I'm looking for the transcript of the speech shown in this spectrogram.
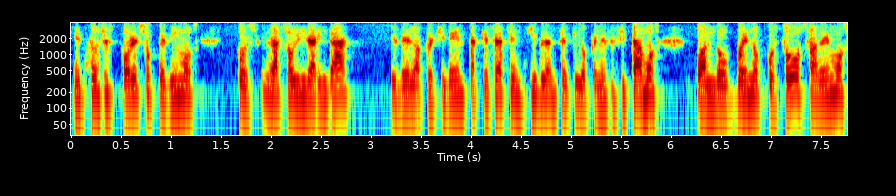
Entonces, por eso pedimos pues la solidaridad de la presidenta, que sea sensible ante lo que necesitamos, cuando, bueno, pues todos sabemos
